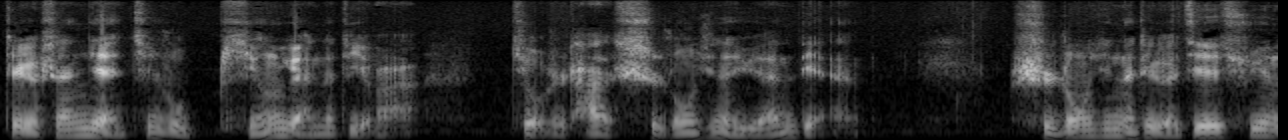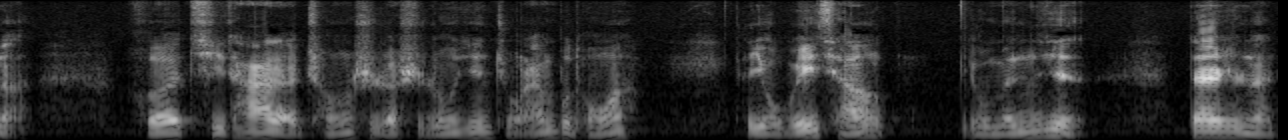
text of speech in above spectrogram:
这个山涧进入平原的地方啊，就是它市中心的原点。市中心的这个街区呢，和其他的城市的市中心迥然不同啊，它有围墙，有门禁，但是呢，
